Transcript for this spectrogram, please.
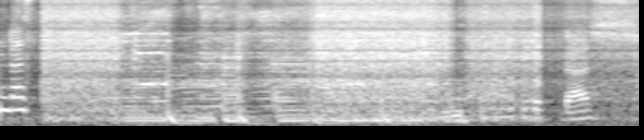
haben, dass Das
